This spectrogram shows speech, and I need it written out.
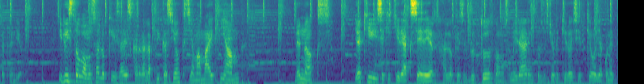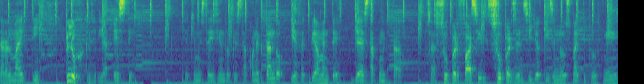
se prendió. Y listo, vamos a lo que es a descargar la aplicación que se llama Mighty Amp de Nox. Y aquí dice que quiere acceder a lo que es el Bluetooth. Vamos a mirar. Entonces yo le quiero decir que voy a conectar al Mighty Plug, que sería este aquí me está diciendo que está conectando y efectivamente ya está conectado. O sea súper fácil súper sencillo. Aquí dice News Mighty Plus MIDI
